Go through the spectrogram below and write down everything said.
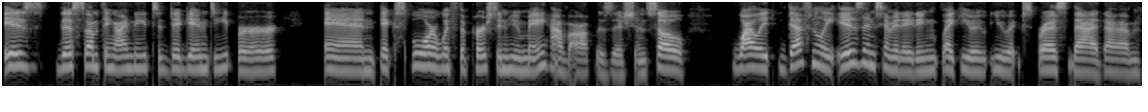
is this something I need to dig in deeper and explore with the person who may have opposition? So while it definitely is intimidating, like you you expressed that um,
